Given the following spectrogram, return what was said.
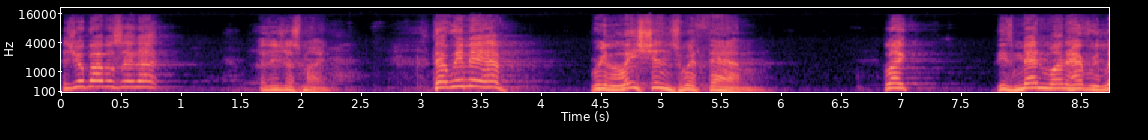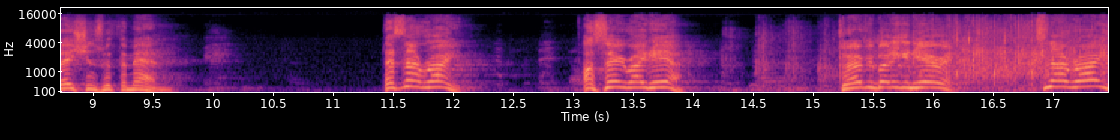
Does your Bible say that? Or is it just mine? That we may have relations with them. Like, these men want to have relations with the men. That's not right. I'll say it right here. So everybody can hear it. It's not right.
